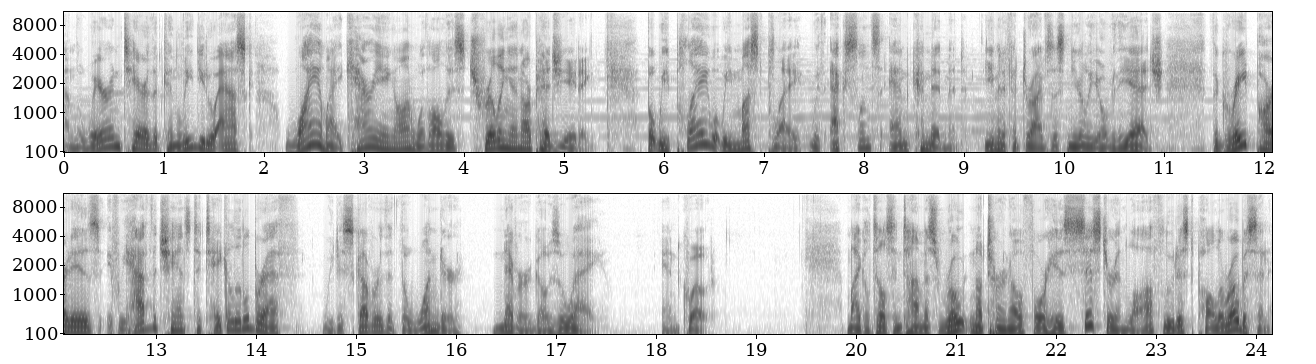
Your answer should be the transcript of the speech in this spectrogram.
and the wear and tear that can lead you to ask, why am I carrying on with all this trilling and arpeggiating? But we play what we must play with excellence and commitment, even if it drives us nearly over the edge. The great part is, if we have the chance to take a little breath, we discover that the wonder never goes away. End quote. Michael Tilson Thomas wrote Notturno for his sister in law, flutist Paula Robison,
